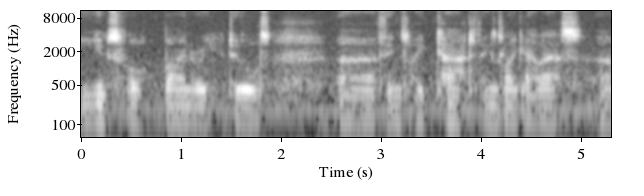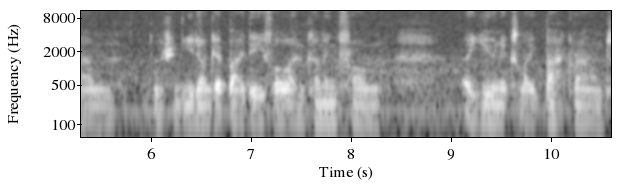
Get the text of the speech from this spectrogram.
useful binary tools. Uh, things like cat, things like ls, um, which you don't get by default, and coming from a Unix-like background,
